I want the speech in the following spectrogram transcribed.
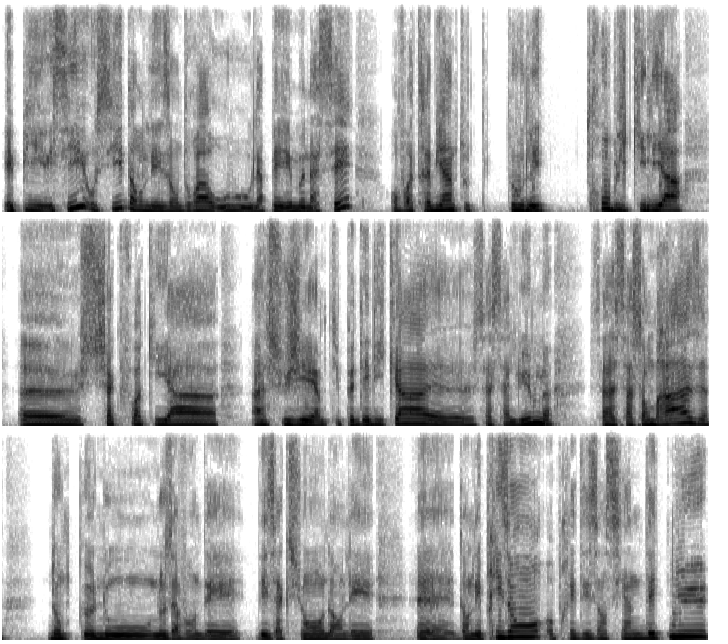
et puis ici aussi, dans les endroits où la paix est menacée. On voit très bien tout, tous les troubles qu'il y a euh, chaque fois qu'il y a un sujet un petit peu délicat, euh, ça s'allume, ça, ça s'embrase. Donc euh, nous, nous avons des, des actions dans les, dans les prisons, auprès des anciens détenus,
